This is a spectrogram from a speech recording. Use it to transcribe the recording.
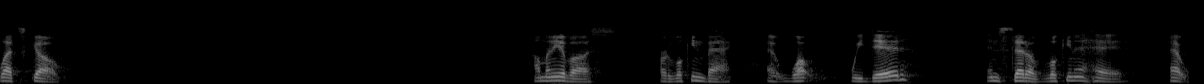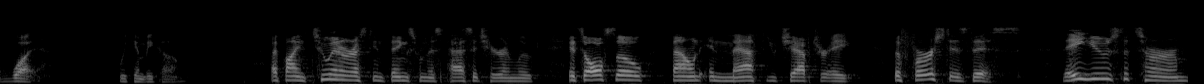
Let's go. How many of us are looking back at what we did instead of looking ahead at what we can become? I find two interesting things from this passage here in Luke. It's also found in Matthew chapter 8. The first is this they use the term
